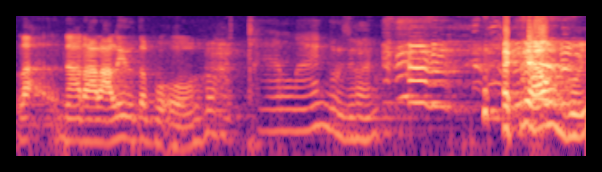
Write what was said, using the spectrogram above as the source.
lah nak ra lali tetep oh. Celeng berusaha. Akhirnya aku gue,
